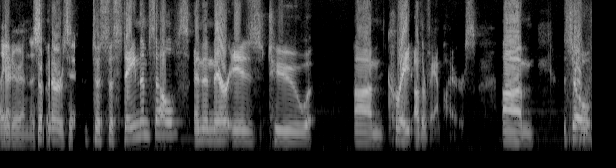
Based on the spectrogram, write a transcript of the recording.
Okay. later in the So story, there's too. to sustain themselves, and then there is to um, create other vampires. Um, so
